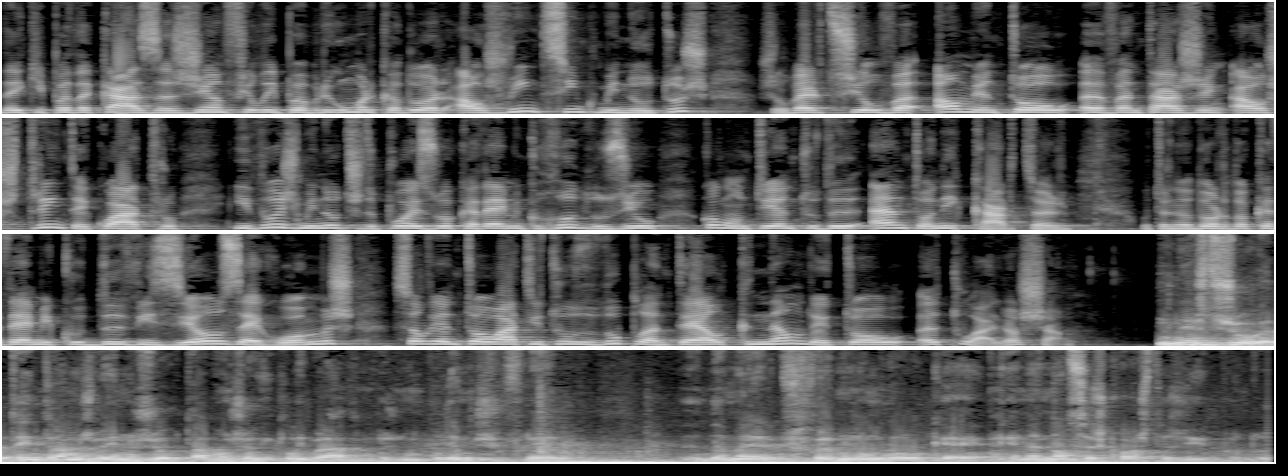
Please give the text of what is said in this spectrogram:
Da equipa da casa, Jean Filipe abriu o marcador aos 25 minutos. Gilberto Silva aumentou a vantagem aos 34 e dois minutos depois o o Académico reduziu com um tento de Anthony Carter. O treinador do Académico de Viseu, Zé Gomes, salientou a atitude do plantel que não deitou a toalha ao chão. Neste jogo até entramos bem no jogo, estava um jogo equilibrado, mas não podemos sofrer da maneira que sofremos um gol que é, que é nas nossas costas e, pronto,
